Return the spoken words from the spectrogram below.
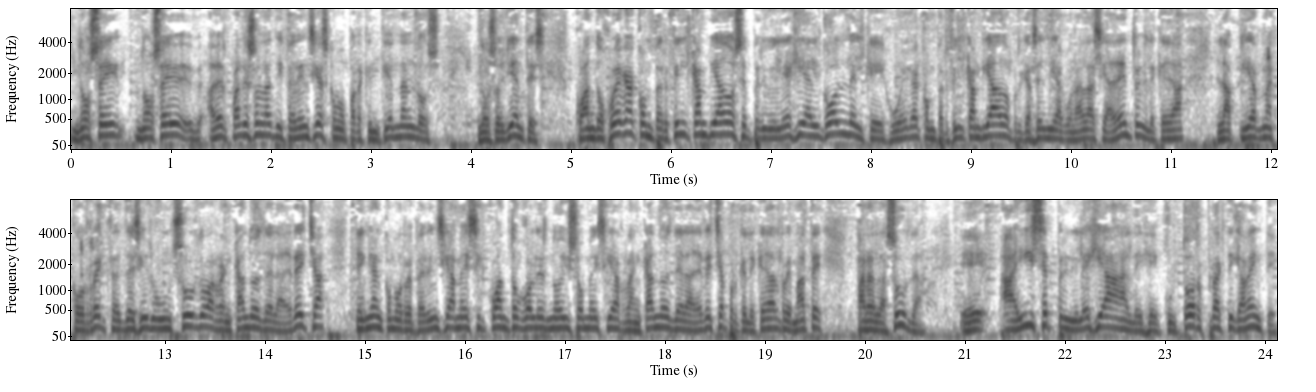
no sé, no sé, a ver, ¿cuáles son las diferencias como para que entiendan los, los oyentes? Cuando juega con perfil cambiado se privilegia el gol del que juega con perfil cambiado porque hace diagonal hacia adentro y le queda la pierna correcta, es decir, un zurdo arrancando desde la derecha. Tengan como referencia a Messi cuántos goles no hizo Messi arrancando desde la derecha porque le queda el remate para la zurda. Eh, ahí se privilegia al ejecutor prácticamente.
